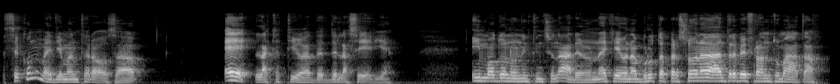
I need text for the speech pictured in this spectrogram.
Secondo me Diamante Rosa è la cattiva de- della serie in modo non intenzionale, non è che una brutta persona andrebbe frantumata.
